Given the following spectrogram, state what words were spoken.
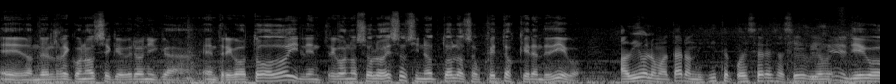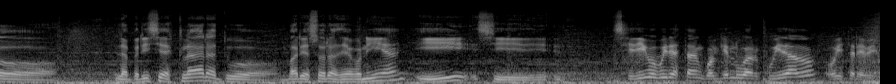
eh, donde él reconoce que Verónica entregó todo y le entregó no solo eso, sino todos los objetos que eran de Diego. A Diego lo mataron, dijiste, ¿puede ser? ¿Es así? Sí, Diego, la pericia es clara, tuvo varias horas de agonía y si, si Diego hubiera estado en cualquier lugar cuidado, hoy estaría vivo.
